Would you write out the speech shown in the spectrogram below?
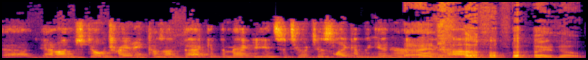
And, and I'm still training because I'm back at the Magda Institute just like a beginner. I know. I know.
